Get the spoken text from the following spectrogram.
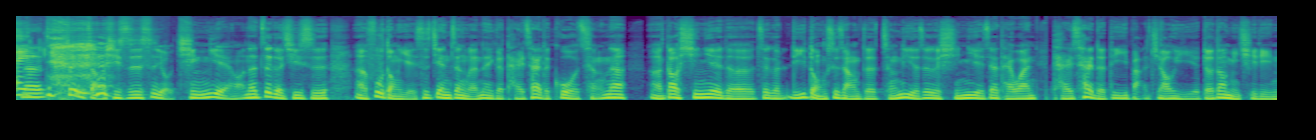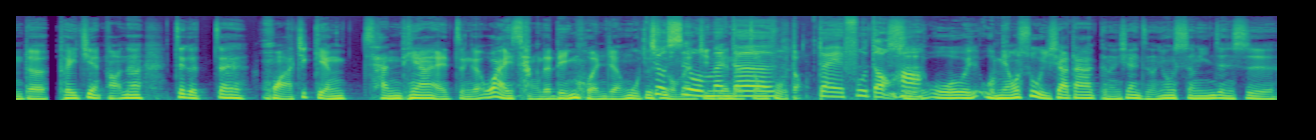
那 最早其实是有青叶哈，那这个其实呃副董也是见证了那个台菜的过程。那呃到新叶的这个李董事长的成立的这个新叶，在台湾台菜的第一把交椅，也得到米其林的推荐啊。那这个在华吉间餐厅哎，整个外场的灵魂人物就是我们今天的钟副董。对，副董哈，我我描述一下，大家可能现在。只能用声音认识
